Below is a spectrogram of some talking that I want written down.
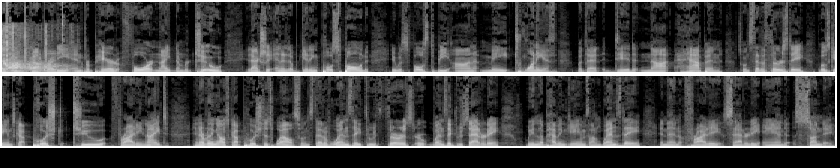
as we got ready and prepared for night number two, it actually ended up getting postponed. It was supposed to be on May 20th, but that did not happen. So instead of Thursday, those games got pushed to Friday night, and everything else got pushed as well. So instead of Wednesday through Thursday or Wednesday through Saturday, we ended up having games on Wednesday and then Friday, Saturday, and Sunday.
